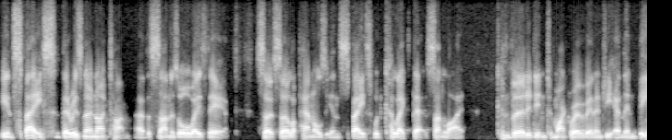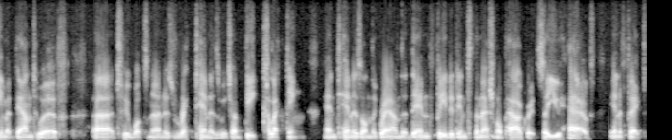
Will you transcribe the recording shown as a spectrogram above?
In space, there is no nighttime. Uh, the sun is always there. So solar panels in space would collect that sunlight, convert it into microwave energy, and then beam it down to Earth uh, to what's known as rectennas, which are big collecting antennas on the ground that then feed it into the national power grid. So you have, in effect,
